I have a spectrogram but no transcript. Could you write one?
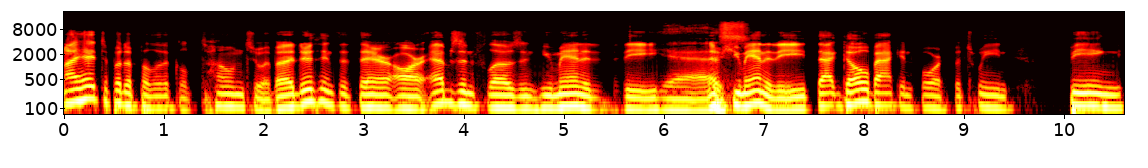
I hate to put a political tone to it, but I do think that there are ebbs and flows in humanity, Yes. of humanity that go back and forth between being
